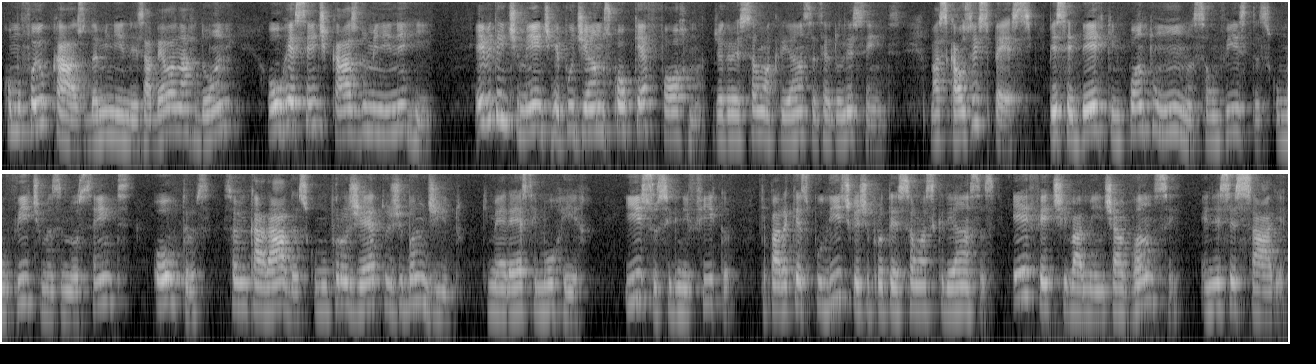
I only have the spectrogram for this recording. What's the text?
como foi o caso da menina Isabela Nardoni ou o recente caso do menino Henri. Evidentemente, repudiamos qualquer forma de agressão a crianças e adolescentes, mas causa espécie perceber que enquanto umas são vistas como vítimas inocentes, outras são encaradas como projetos de bandido que merecem morrer. Isso significa para que as políticas de proteção às crianças efetivamente avancem, é necessária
